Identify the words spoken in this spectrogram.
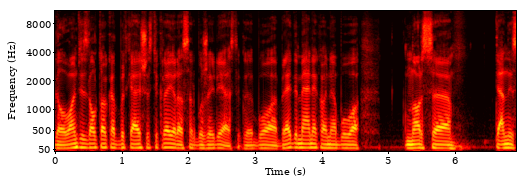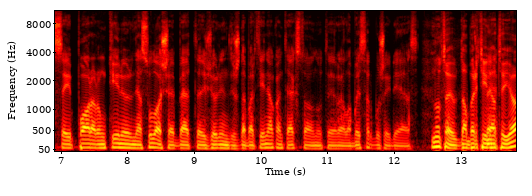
galvojant vis dėlto, kad Butkevičius tikrai yra svarbus žaidėjas. Tikrai buvo Bredi Meniko, nebuvo, nors e, ten jisai porą rungtynių ir nesulošė, bet žiūrint iš dabartinio konteksto, nu, tai yra labai svarbus žaidėjas. Nu taip, dabartinio tai jo.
